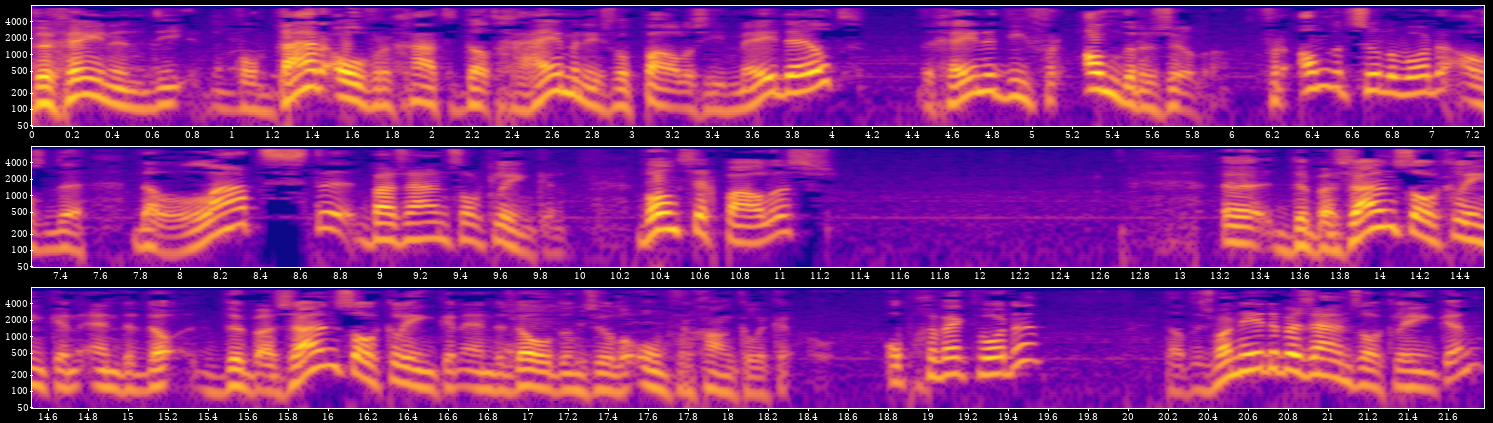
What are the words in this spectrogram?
degene die, want daarover gaat dat geheimenis wat Paulus hier meedeelt. Degene die veranderen zullen. Veranderd zullen worden als de, de laatste bazuin zal klinken. Want, zegt Paulus, uh, de bazuin zal klinken en de, de bazuin zal klinken en de doden zullen onvergankelijk opgewekt worden. Dat is wanneer de bazuin zal klinken.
